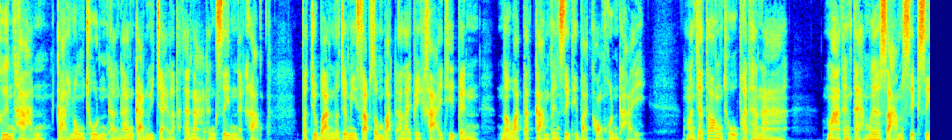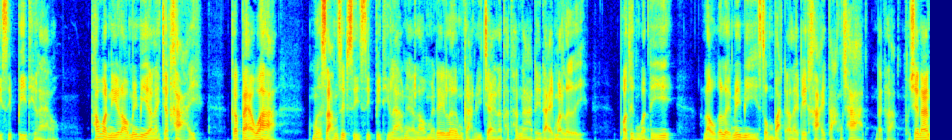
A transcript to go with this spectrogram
พื้นฐานการลงทุนทางด้านการวิจัยและพัฒนาทั้งสิ้นนะครับ ปัจจุบันเราจะมีทรัพย์สมบัติอะไรไปขายที่เป็นนวัตกรรมเป็นสิทธิบัตรของคนไทย มันจะต้องถูกพัฒนา มาตั้งแต่เมื่อ 30-40 ปีที่แล้ว ถ้าวันนี้เราไม่มีอะไรจะขาย ก็แปลว่าเมื่อ 30-40 ปีที่แล้วเนี่ยเราไม่ได้เริ่มการวิจัยและพัฒนาใด ๆ มาเลย พอถึงวันนี้เราก็เลยไม่มีสมบัติอะไรไปขายต่างชาตินะครับ เพราะฉะนั้น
